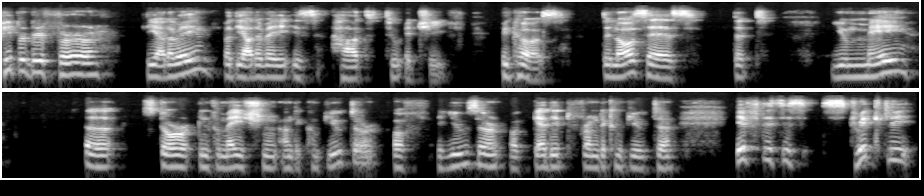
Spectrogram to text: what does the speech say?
people prefer the other way, but the other way is hard to achieve because the law says that you may uh, store information on the computer of a user or get it from the computer if this is strictly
